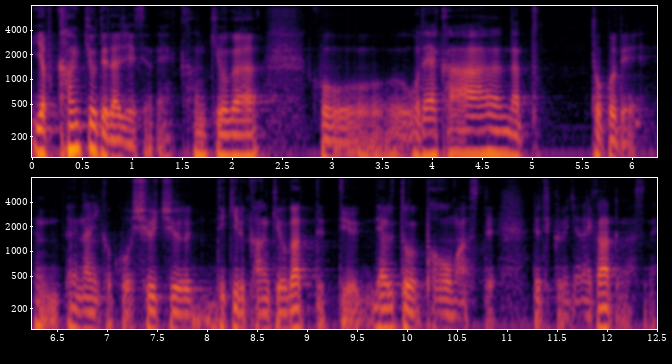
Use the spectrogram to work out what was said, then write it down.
やっぱ環境って大事ですよね。環境がこう穏やかなとこで何かこう集中できる環境があってっていうやるとパフォーマンスって出てくるんじゃないかなと思いますね。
